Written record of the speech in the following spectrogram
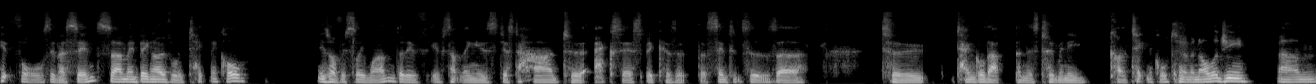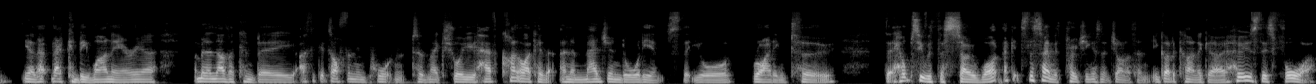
pitfalls in a sense. I mean, being overly technical is obviously one that if, if something is just hard to access because it, the sentences are too tangled up and there's too many kind of technical terminology, um, you know, that, that could be one area I mean, another can be, I think it's often important to make sure you have kind of like an, an imagined audience that you're writing to that helps you with the so what. Like it's the same with preaching, isn't it, Jonathan? You got to kind of go, who's this for?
